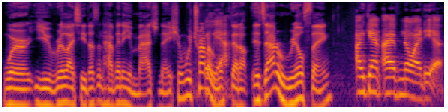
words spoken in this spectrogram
Where you realize he doesn't have any imagination. We're trying to Oh, look that up. Is that a real thing? Again, I have no idea.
